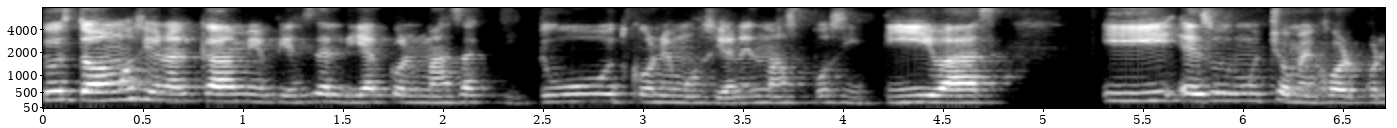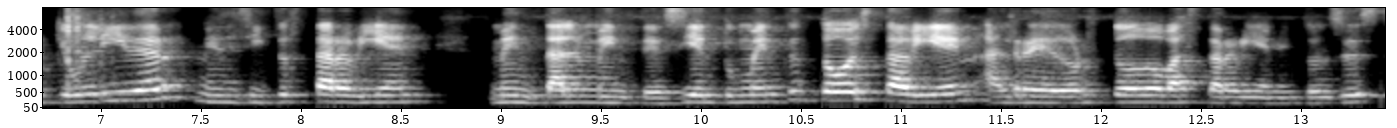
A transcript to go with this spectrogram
Tu estado emocional cambia, empiezas el día con más actitud, con emociones más positivas y eso es mucho mejor porque un líder necesita estar bien mentalmente. Si en tu mente todo está bien, alrededor todo va a estar bien. Entonces,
